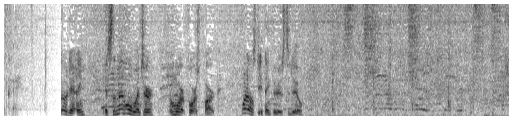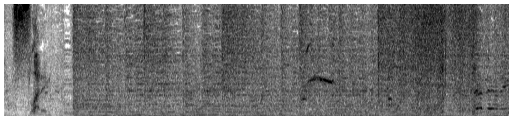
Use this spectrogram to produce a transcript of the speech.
Okay. So, Danny, it's the middle of winter, and we're at Forest Park. What else do you think there is to do? Sledding. standing.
